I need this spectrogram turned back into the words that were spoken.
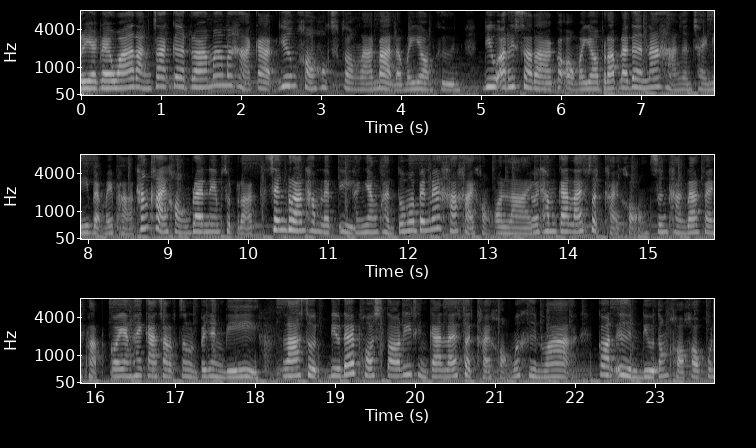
เรียกได้ว่าหลังจากเกิดดราม่ามหากาบยืมของ 62 ล้านบาทแล้วไม่ยอมคืน ดิวอริสราก็ออกมายอมรับและเดินหน้าหาเงินใช้หนี้แบบไม่พัก ทั้งขายของแบรนด์เนมสุดรัก เซ็งร้านทำเล็บอีก ทั้งยังผันตัวมาเป็นแม่ค้าขายของออนไลน์ โดยทำการไลฟ์สดขายของ ซึ่งทางด้านแฟนคลับก็ยังให้การสนับสนุนเป็นอย่างดี ล่าสุดดิวได้โพสต์สตอรี่ถึงการไลฟ์สดขายของเมื่อคืนว่า ก่อนอื่นดิวต้องขอขอบคุณ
